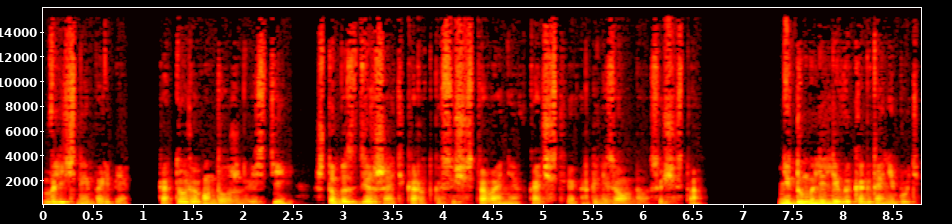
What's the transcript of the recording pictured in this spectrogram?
в личной борьбе, которую он должен вести, чтобы сдержать короткое существование в качестве организованного существа. Не думали ли вы когда-нибудь,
